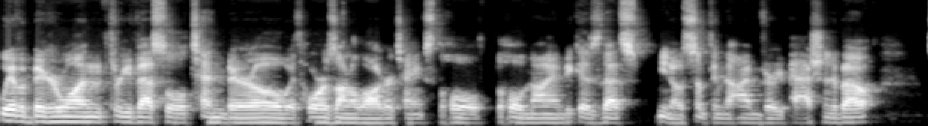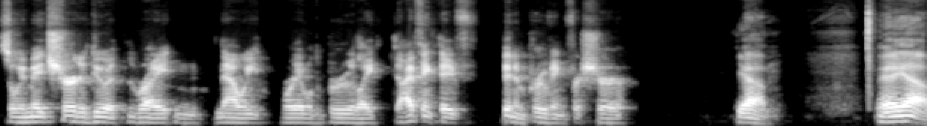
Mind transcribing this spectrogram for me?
we have a bigger one, three vessel, ten barrel with horizontal lager tanks, the whole the whole nine, because that's you know something that I'm very passionate about. So we made sure to do it right, and now we were able to brew. Like I think they've been improving for sure. Yeah. Yeah, yeah.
